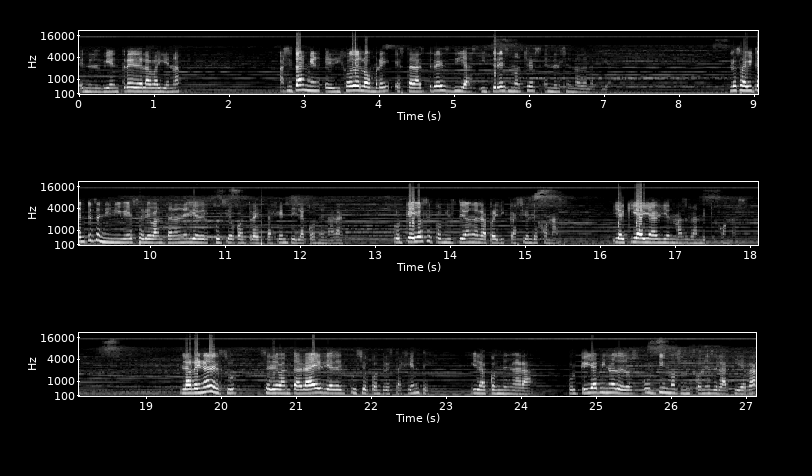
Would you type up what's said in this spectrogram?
en el vientre de la ballena, Así también el Hijo del Hombre estará tres días y tres noches en el seno de la tierra. Los habitantes de Nínive se levantarán el día del juicio contra esta gente y la condenarán, porque ellos se convirtieron en la predicación de Jonás. Y aquí hay alguien más grande que Jonás. La reina del sur se levantará el día del juicio contra esta gente y la condenará, porque ella vino de los últimos rincones de la tierra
